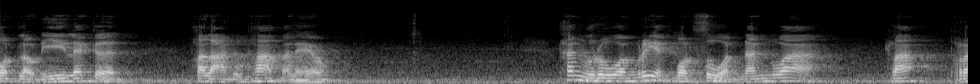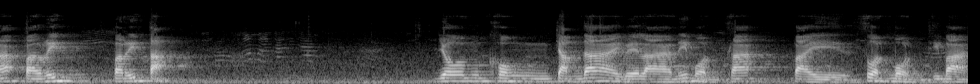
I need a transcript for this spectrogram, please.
บทเหล่านี้และเกิดพลานุภาพมาแล้ว ท่านรวมเรียกบทสวดนั้นว่า พระพระปริตปริตตะโยมคงจำได้เวลานิมนต์พระไปสวดมนต์ที่บ้าน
